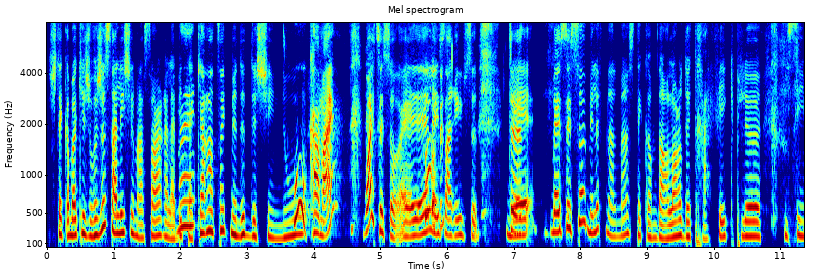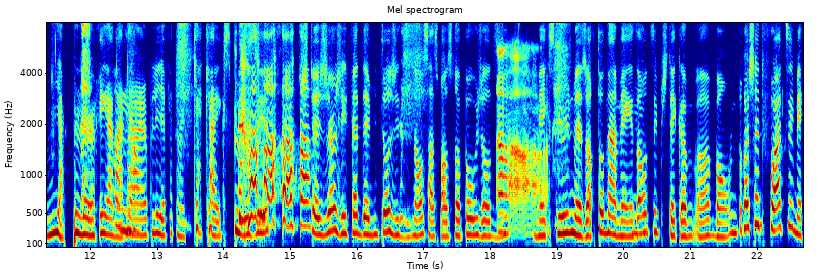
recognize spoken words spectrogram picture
j'étais comme, OK, je vais juste aller chez ma soeur. Elle habite à 45 minutes de chez nous. Ouh, quand même! Oui, c'est ça. Elle, elle, ça arrive, ça. Mais, mais c'est ça. Mais là, finalement, c'était comme dans l'heure de trafic. Puis là, il s'est mis à pleurer en oh arrière. Puis là, il a fait un caca explosif. je te jure, j'ai fait demi-tour. J'ai dit non, ça se passera pas aujourd'hui. Ah. M'excuse, mais je retourne à la maison. Mm. Tu sais, puis j'étais comme, ah, bon, une prochaine fois. Tu sais, mais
